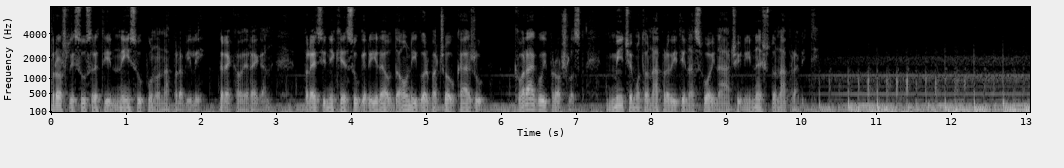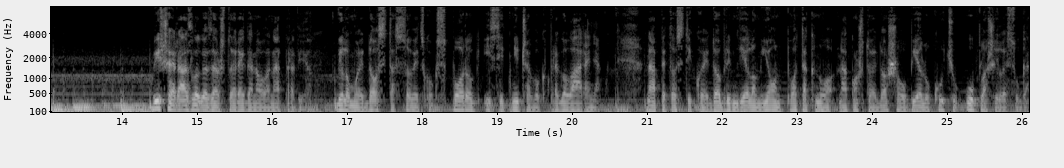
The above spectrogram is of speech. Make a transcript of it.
Prošli susreti nisu puno napravili, rekao je Reagan. Predsjednik je sugerirao da oni Gorbačov kažu kvragu i prošlost, mi ćemo to napraviti na svoj način i nešto napraviti. Više je razloga zašto je Reagan ovo napravio. Bilo mu je dosta sovjetskog sporog i sitničavog pregovaranja. Napetosti koje je dobrim dijelom i on potaknuo nakon što je došao u Bijelu kuću uplašile su ga.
